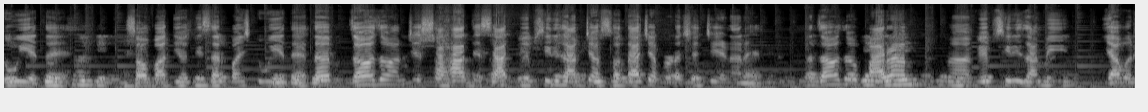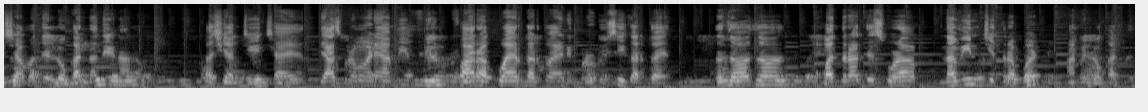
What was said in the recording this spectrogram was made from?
टू येत आहे. सौभाग्यवती सरपंच टू येत आहे. तर जवळजवळ आमचे सहा ते सात वेब सिरीज आमच्या स्वतःच्या प्रोडक्शनचे येणार आहेत. जवळजवळ बारा वेब सिरीज आम्ही या वर्षामध्ये लोकांना देणार आहोत अशी आमची इच्छा आहे. त्याचप्रमाणे आम्ही फिल्म फार अक्वायर करतोय आणि प्रोड्यूसही करतोय. तर जवळजवळ पंधरा ते सोळा नवीन चित्रपट आम्ही लोकांना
